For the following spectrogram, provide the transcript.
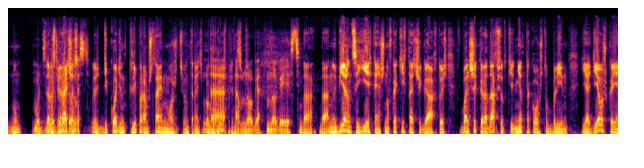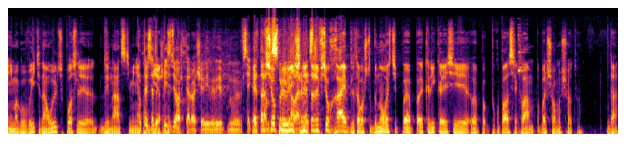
ну, Мульти- разбирать декодинг клипа Рамштайн, можете в интернете погуглить, да, в принципе. там много, много есть. Да, да. Ну и беженцы есть, конечно, но в каких-то очагах. То есть в больших городах все-таки нет такого, что, блин, я девушка, я не могу выйти на улицу после 12, меня Ну, там то есть это беженец пиздеж, пах- короче, и- и- и всяких Это там все привлечно, это же все хайп для того, чтобы новости кликались и э, покупалась реклама, по большому счету. Да.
